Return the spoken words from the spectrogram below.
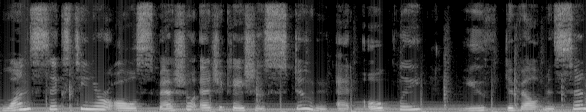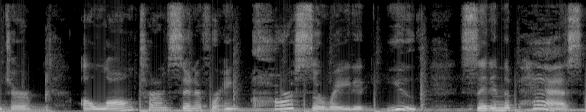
One 16 year old special education student at Oakley Youth Development Center, a long term center for incarcerated youth, said in the past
